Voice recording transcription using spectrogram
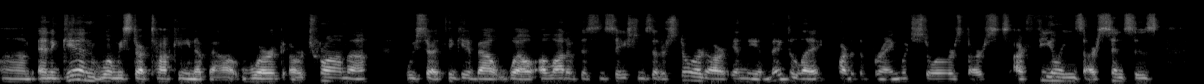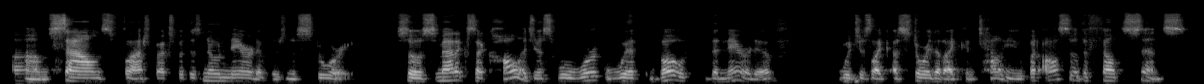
Um, and again, when we start talking about work or trauma, we start thinking about, well, a lot of the sensations that are stored are in the amygdala part of the brain, which stores our, our feelings, our senses, um, sounds, flashbacks, but there's no narrative, there's no story. So somatic psychologists will work with both the narrative, which is like a story that I can tell you, but also the felt sense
